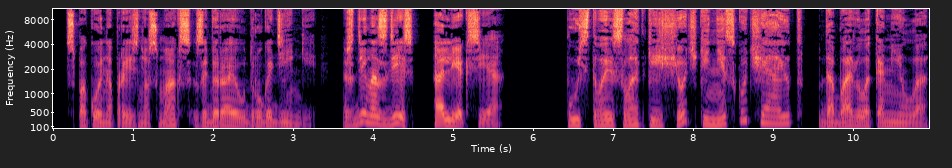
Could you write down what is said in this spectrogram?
— спокойно произнес Макс, забирая у друга деньги. «Жди нас здесь, Алексия». «Пусть твои сладкие щечки не скучают», — добавила Камилла.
